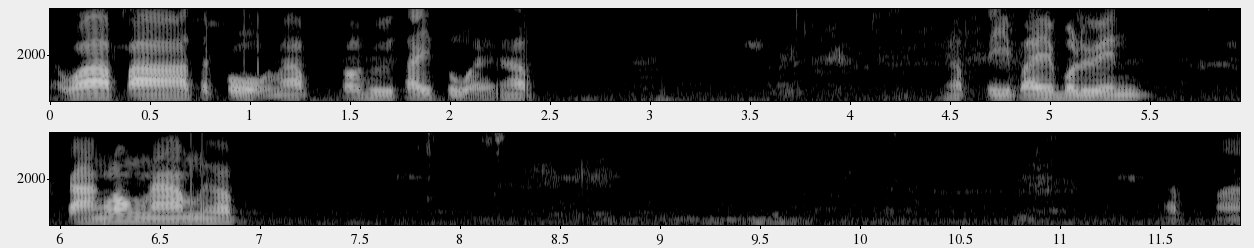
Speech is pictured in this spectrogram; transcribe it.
แต่ว่าปลาตะโกกนะครับ ก็คือไซส์สวยนะครับนะครับ ตีไปบริเวณกลางร่องน้ำเลยครับครับมา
